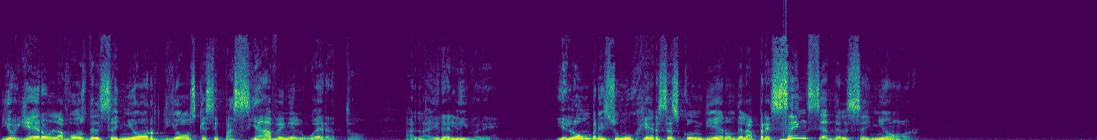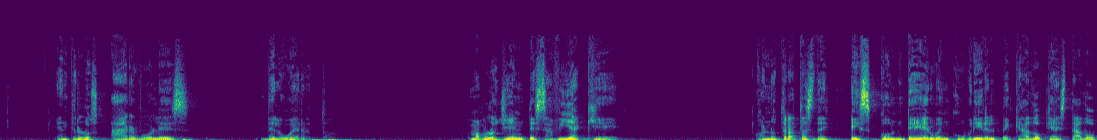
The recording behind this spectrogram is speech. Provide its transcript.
y oyeron la voz del Señor Dios que se paseaba en el huerto al aire libre. Y el hombre y su mujer se escondieron de la presencia del Señor entre los árboles del huerto. Amable oyente, sabía que cuando tratas de esconder o encubrir el pecado que ha estado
